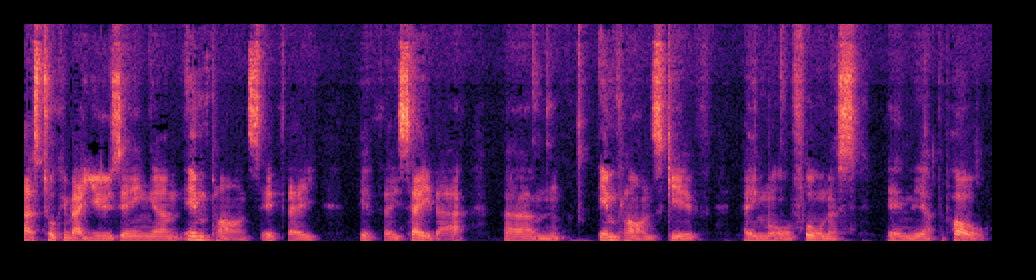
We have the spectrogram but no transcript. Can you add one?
that's talking about using um, implants. If they if they say that um, implants give a more fullness in the upper pole,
